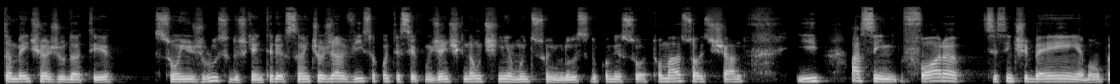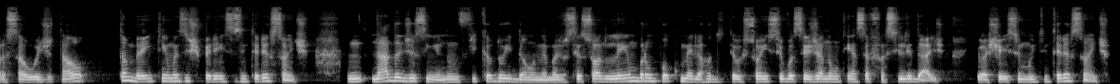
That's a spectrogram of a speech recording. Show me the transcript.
também te ajuda a ter sonhos lúcidos, que é interessante. Eu já vi isso acontecer com gente que não tinha muito sonho lúcido, começou a tomar só esse chá. E, assim, fora se sentir bem, é bom para a saúde e tal, também tem umas experiências interessantes. Nada de assim, não fica doidão, né? Mas você só lembra um pouco melhor dos teus sonhos se você já não tem essa facilidade. Eu achei isso muito interessante.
